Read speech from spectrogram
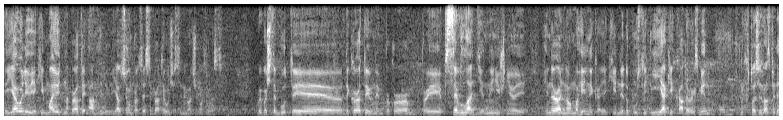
дияволів, які мають набрати ангелів. Я в цьому процесі брати участі не бачу можливості. Вибачте, бути декоративним прокурором при всевладді нинішнього генерального могильника, який не допустить ніяких кадрових змін. Хтось із вас піде?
